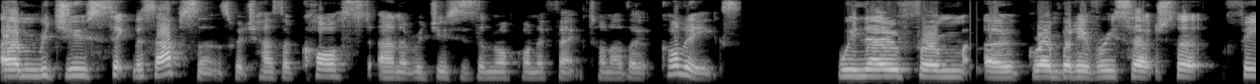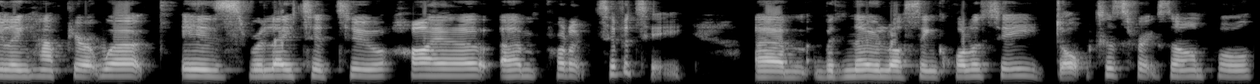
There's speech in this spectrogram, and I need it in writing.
um, reduced sickness absence, which has a cost and it reduces the knock on effect on other colleagues. We know from a growing body of research that feeling happier at work is related to higher um, productivity um, with no loss in quality. Doctors, for example,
